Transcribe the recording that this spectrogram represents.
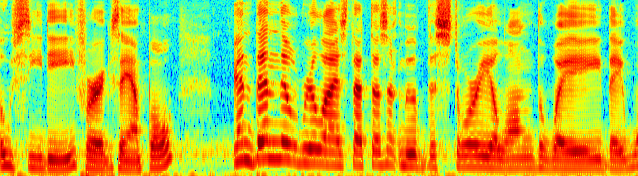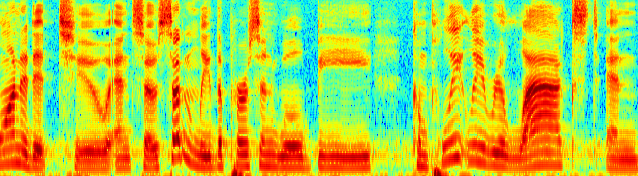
OCD, for example, and then they'll realize that doesn't move the story along the way they wanted it to, and so suddenly the person will be completely relaxed and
